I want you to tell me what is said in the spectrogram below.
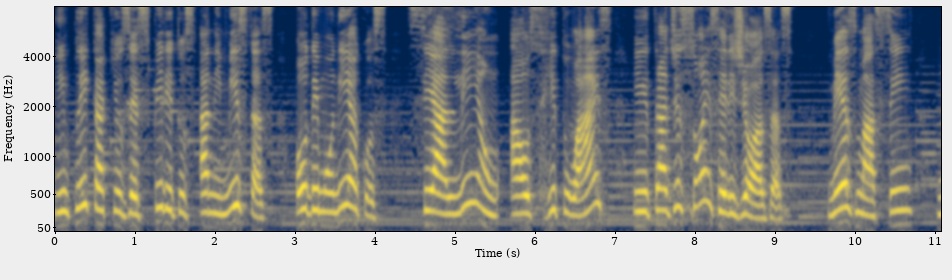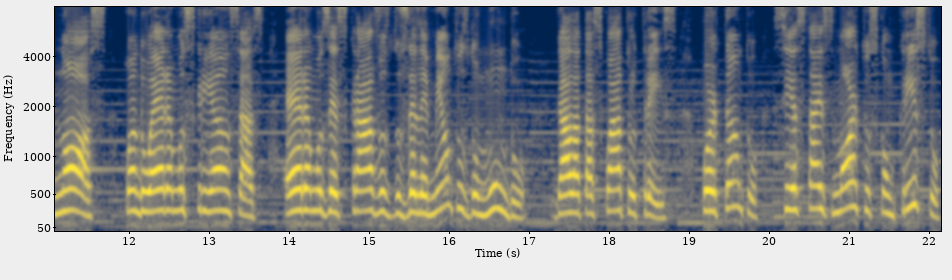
implica que os espíritos animistas ou demoníacos se aliam aos rituais e tradições religiosas. Mesmo assim, nós, quando éramos crianças, éramos escravos dos elementos do mundo. Gálatas 4:3. Portanto, se estáis mortos com Cristo,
